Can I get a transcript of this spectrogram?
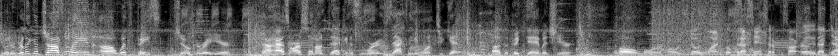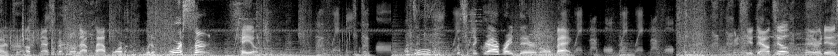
Doing a really good job playing uh, with base Joker right here. Now has Arsene on deck, and this is where exactly you want to get uh, the big damage here. Oh, Lord. Oh, you know you wanted to go for that same setup we saw earlier, that down into the up smash, especially on that platform, with a for certain KO. Ooh, missing the grab right there. Going back. Gonna see a down tilt. There it is.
